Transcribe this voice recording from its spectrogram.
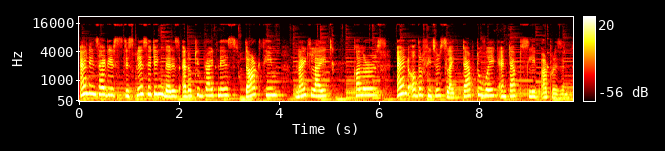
And inside its display setting, there is adaptive brightness, dark theme, night light, colors and other features like tap to wake and tap to sleep are present.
